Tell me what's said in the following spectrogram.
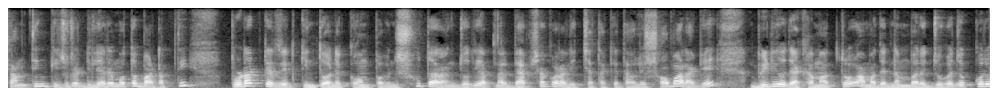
সামথিং কিছুটা ডিলারের মতো, বাট আপনি প্রোডাক্টের রেট কিন্তু অনেক কম পাবেন। সুতরাং যদি আপনার ব্যবসা করার ইচ্ছা থাকে, তাহলে সবার আগে ভিডিও দেখা মাত্র, আমাদের নাম্বারে যোগাযোগ করে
